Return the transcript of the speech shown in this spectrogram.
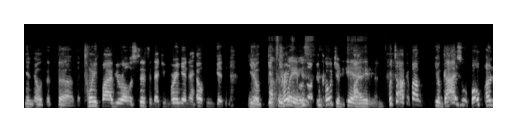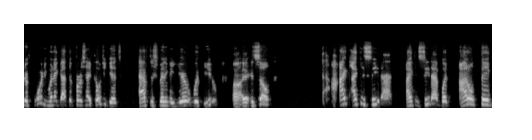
you know the the 25 year old assistant that you bring in to help you get you know get training off your coaching. yeah, yeah, we're talking about your guys who are both under 40 when they got their first head coaching gigs after spending a year with you. Uh, and so I I can see that. I can see that, but I don't think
